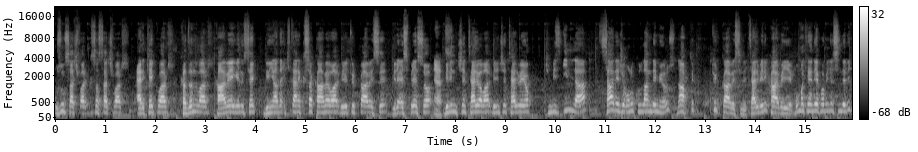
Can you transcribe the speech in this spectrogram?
uzun saç var, kısa saç var, erkek var, kadın var. Kahveye gelirsek dünyada iki tane kısa kahve var. Biri Türk kahvesi, biri espresso. Evet. Birinin içinde telve var, birinin içinde telve yok. Şimdi biz illa sadece onu kullan demiyoruz. Ne yaptık? Türk kahvesini, telveli kahveyi bu makinede yapabilirsin dedik.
